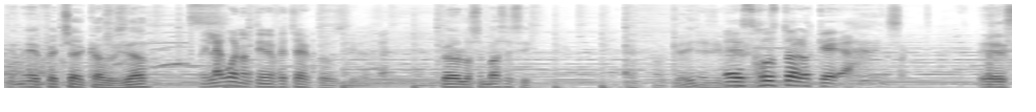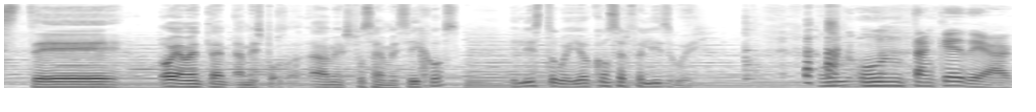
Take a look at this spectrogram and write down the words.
tiene fecha de caducidad, El agua no tiene fecha de caducidad. pero los envases sí. Es justo lo que... ah, Este, obviamente a, a mi esposa, a mi esposa y a mis hijos. Y listo, güey, yo con ser feliz, güey. Un, un tanque de, a-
